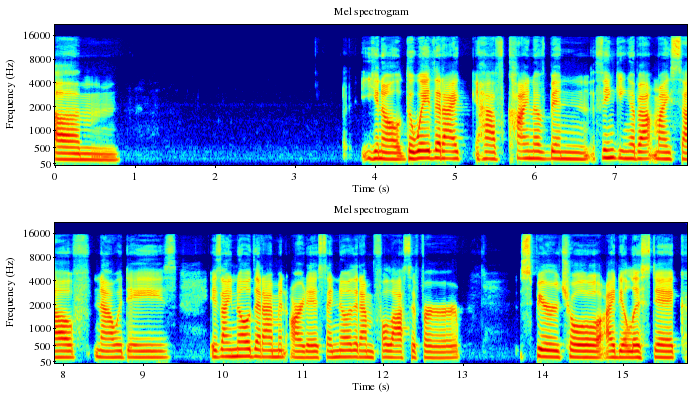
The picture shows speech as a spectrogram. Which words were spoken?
um you know, the way that I have kind of been thinking about myself nowadays is I know that I'm an artist. I know that I'm a philosopher, spiritual, idealistic,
